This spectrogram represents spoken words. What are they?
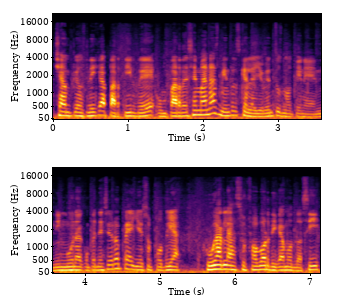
Champions League a partir de un par de semanas, mientras que la Juventus no tiene ninguna competencia europea y eso podría jugarle a su favor, digámoslo así,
